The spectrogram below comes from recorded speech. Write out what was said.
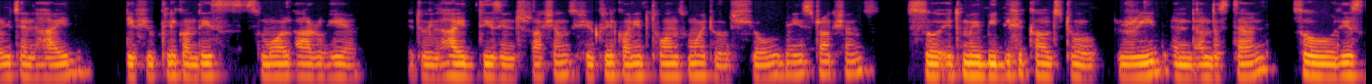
written hide if you click on this small arrow here, it will hide these instructions. If you click on it once more, it will show the instructions. So it may be difficult to read and understand. So this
